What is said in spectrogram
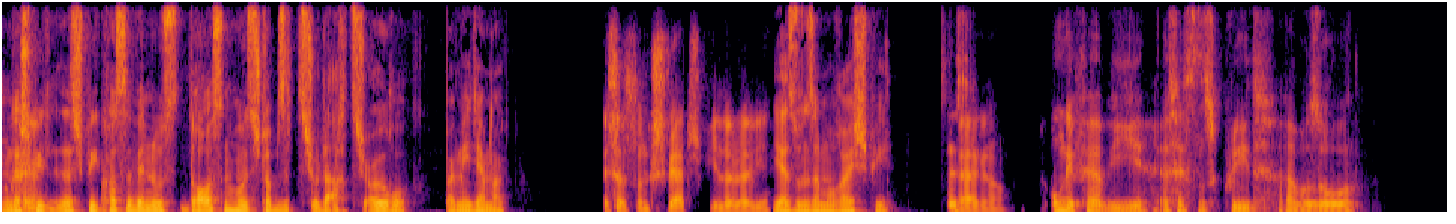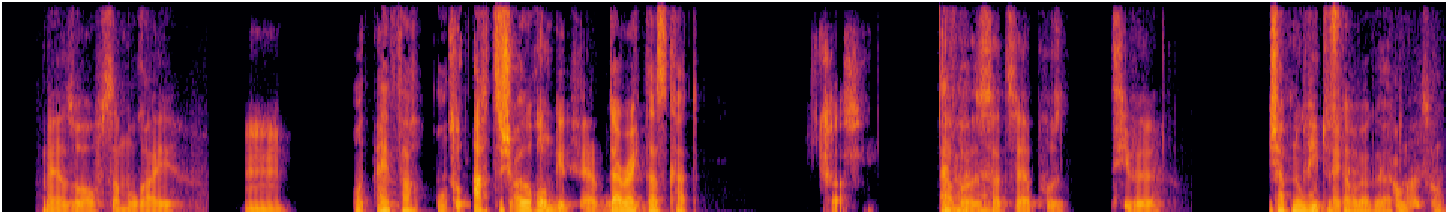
Und das, Okay. Spiel, das Spiel kostet, wenn du es draußen holst, ich glaube 70 oder 80 Euro bei Mediamarkt. Ist das so ein Schwertspiel oder wie? Ja, so ein Samurai-Spiel. Ja, genau. ungefähr wie Assassin's Creed, aber so mehr so auf Samurai. Mhm. Und einfach So 80 Euro. Ungefähr. Director's Cut. Krass. Einfach, aber es hat sehr positive ich habe nur Gutes Feedback darüber gehört. Also,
